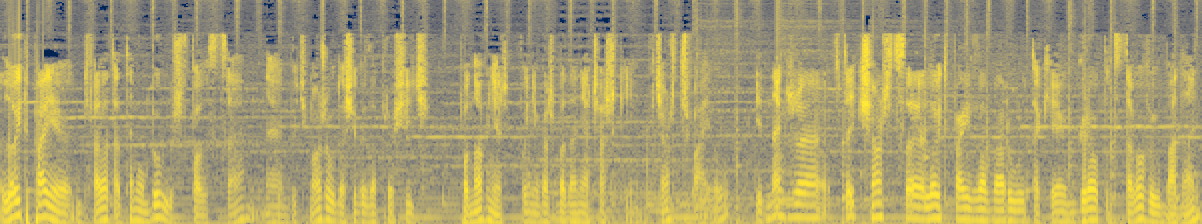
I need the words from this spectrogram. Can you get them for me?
Lloyd Pye dwa lata temu był już w Polsce. Być może uda się go zaprosić ponownie, ponieważ badania czaszki wciąż trwają. Jednakże w tej książce Lloyd Pye zawarł takie gro podstawowych badań,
